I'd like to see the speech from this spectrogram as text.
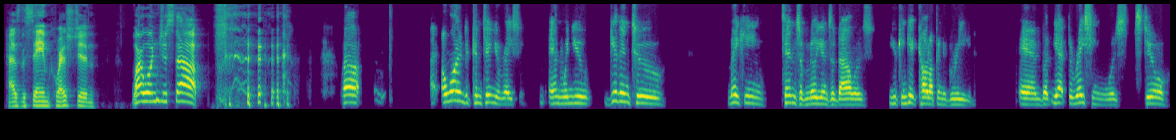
has the same question: Why wouldn't you stop? well, I, I wanted to continue racing. And when you get into making tens of millions of dollars, you can get caught up in the greed. And but yet the racing was still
